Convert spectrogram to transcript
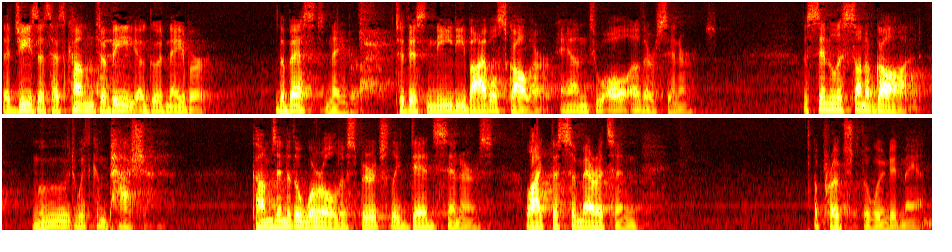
that Jesus has come to be a good neighbor, the best neighbor, to this needy Bible scholar and to all other sinners the sinless Son of God, moved with compassion, comes into the world of spiritually dead sinners, like the Samaritan approached the wounded man.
